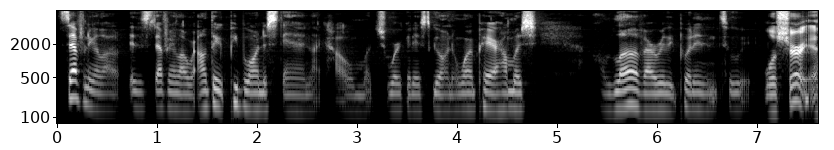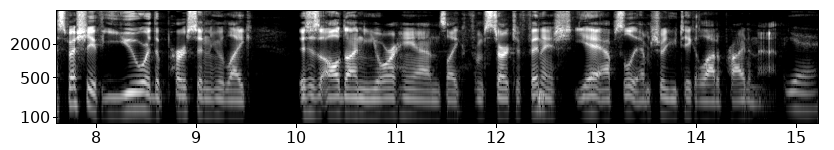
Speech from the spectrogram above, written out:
it's definitely a lot. It's definitely a lot. Of work. I don't think people understand like how much work it is to go into one pair. How much um, love I really put into it. Well, sure, especially if you are the person who like this is all done in your hands, like from start to finish. Yeah, absolutely. I'm sure you take a lot of pride in that. Yeah,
